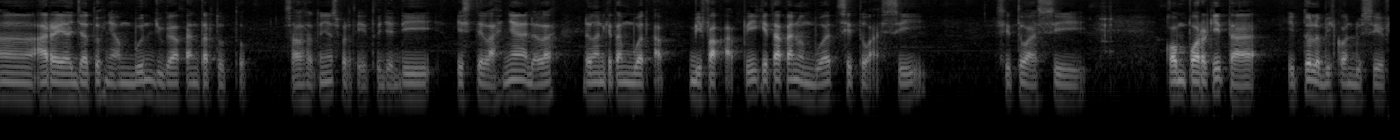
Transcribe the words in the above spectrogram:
uh, area jatuhnya embun juga akan tertutup. Salah satunya seperti itu. Jadi istilahnya adalah dengan kita membuat bivak api kita akan membuat situasi situasi kompor kita itu lebih kondusif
